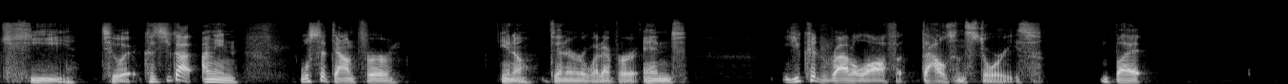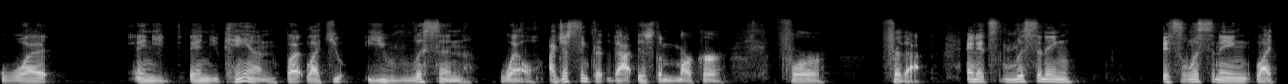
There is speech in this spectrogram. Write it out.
key to it because you got i mean we'll sit down for you know dinner or whatever and you could rattle off a thousand stories but what and you and you can but like you you listen well i just think that that is the marker for for that and it's listening it's listening like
